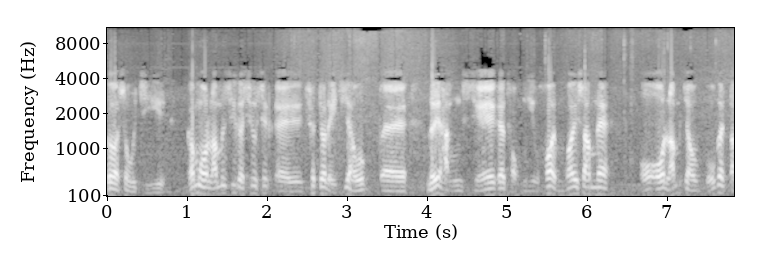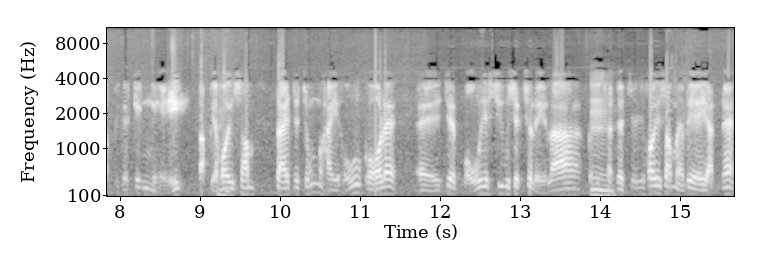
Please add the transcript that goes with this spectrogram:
嗰個數字。咁我諗呢個消息誒出咗嚟之後，誒旅行社嘅同業開唔開心咧？我我諗就冇乜特別嘅驚喜，特別開心。但係就總係好過咧誒，即係冇啲消息出嚟啦。咁嗯實際最開心係咩人咧？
